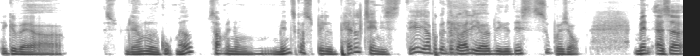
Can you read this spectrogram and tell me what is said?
det kan være lave noget god mad, sammen med nogle mennesker spille paddeltennis. Det er jeg begyndt at gøre lige i øjeblikket. Det er super sjovt. Men altså,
